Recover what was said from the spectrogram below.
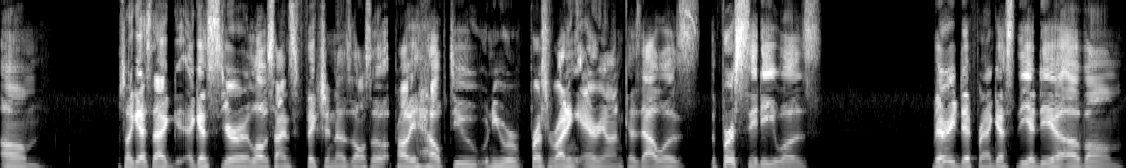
um, so I guess I, I guess your love of science fiction has also probably helped you when you were first writing Ayreon because that was the first city was very different. I guess the idea of um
